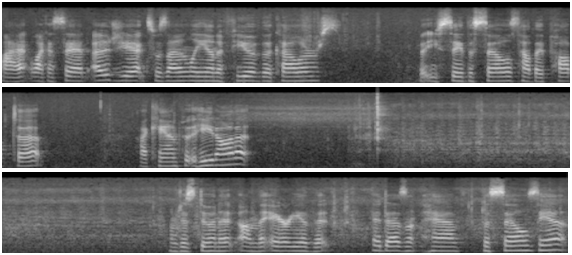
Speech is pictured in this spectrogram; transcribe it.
I, like I said, OGX was only in a few of the colors, but you see the cells, how they popped up. I can put heat on it. I'm just doing it on the area that it doesn't have the cells yet.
